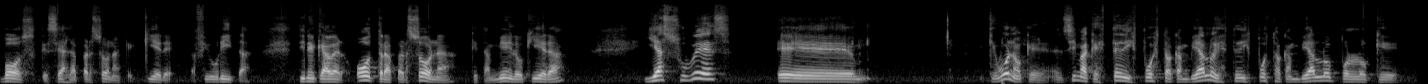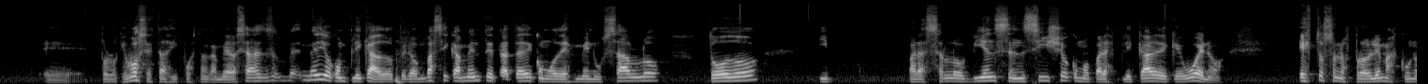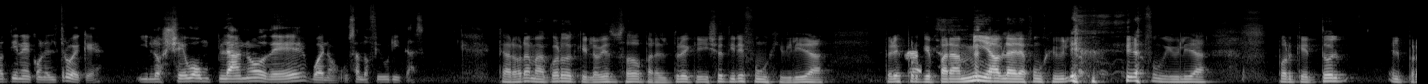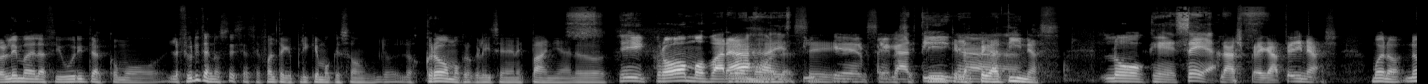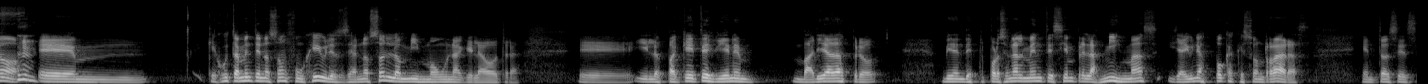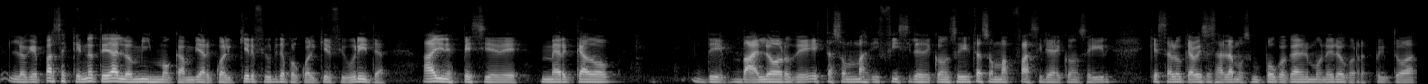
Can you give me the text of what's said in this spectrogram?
vos, que seas la persona que quiere la figurita, tiene que haber otra persona que también lo quiera, y a su vez eh, que, bueno, que encima que esté dispuesto a cambiarlo y esté dispuesto a cambiarlo por lo que, eh, por lo que vos estás dispuesto a cambiar. O sea, es medio complicado, pero básicamente traté de como desmenuzarlo todo y para hacerlo bien sencillo como para explicar de que, bueno, estos son los problemas que uno tiene con el trueque y los llevo a un plano de, bueno, usando figuritas. Claro, ahora me acuerdo que lo habías usado para el trueque y yo tiré fungibilidad, pero es porque para mí habla de la fungibilidad, la fungibilidad porque todo el, problema de las figuritas como... Las figuritas no sé si hace falta que expliquemos qué son, los, cromos creo que le dicen en España. sí, cromos, barajas, pegatinas. las pegatinas. Lo que sea. Las pegatinas. Bueno, no, em, que justamente no son fungibles, o sea, no son lo mismo una que la otra. Eh, y los paquetes vienen variadas, pero vienen desproporcionalmente siempre las mismas y hay unas pocas que son raras. Entonces, lo que pasa es que no te da lo mismo cambiar cualquier figurita por cualquier figurita. Hay una especie de mercado de valor de estas son más difíciles de conseguir, estas son más fáciles de conseguir, que es algo que a veces hablamos un poco acá en el Monero con respecto a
